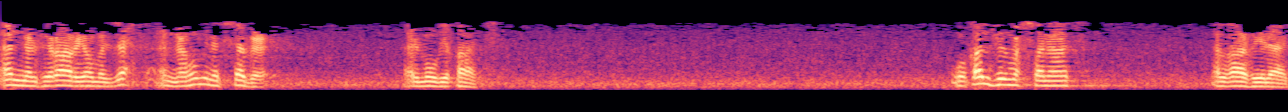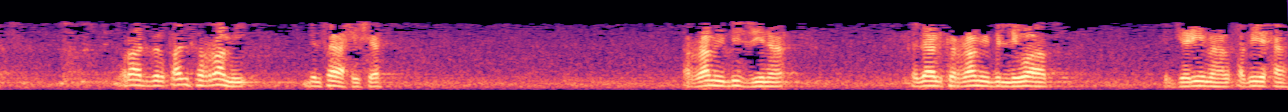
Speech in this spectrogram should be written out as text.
أن الفرار يوم الزحف أنه من السبع الموبقات. وقذف المحصنات الغافلات. مراد بالقذف الرمي بالفاحشة. الرمي بالزنا كذلك الرمي باللواط الجريمة القبيحة.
